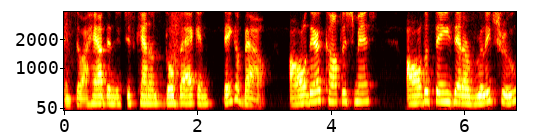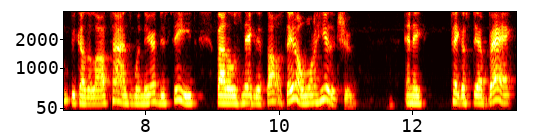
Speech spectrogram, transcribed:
And so I have them to just kind of go back and think about all their accomplishments, all the things that are really true, because a lot of times when they're deceived by those negative thoughts, they don't want to hear the truth. And they take a step back.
